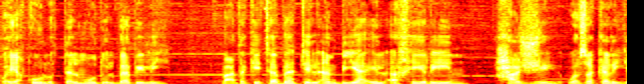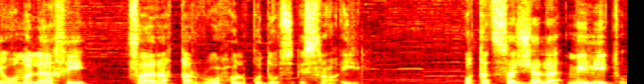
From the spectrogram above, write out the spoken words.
ويقول التلمود البابلي بعد كتابات الأنبياء الأخيرين حج وزكريا وملاخي فارق الروح القدس إسرائيل. وقد سجل ميليتو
